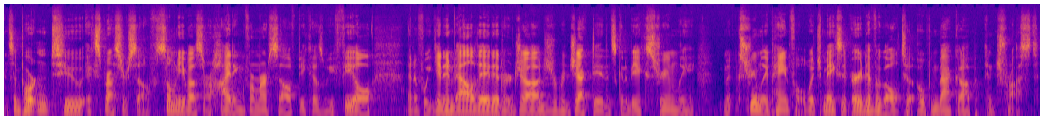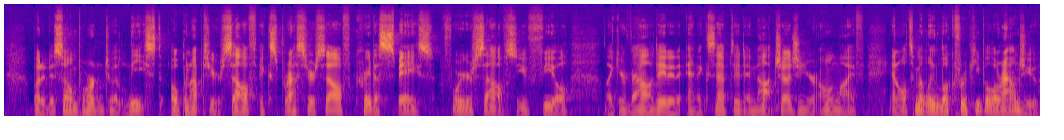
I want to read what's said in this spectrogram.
It's important to express yourself. So many of us are hiding from ourselves because we feel that if we get invalidated or judged or rejected, it's going to be extremely, extremely painful, which makes it very difficult to open back up and trust. But it is so important to at least open up to yourself, express yourself, create a space for yourself so you feel like you're validated and accepted and not judged in your own life, and ultimately look for people around you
